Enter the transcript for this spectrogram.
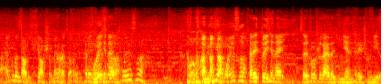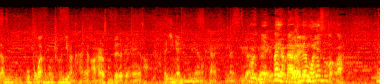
了，埃弗顿到底需要什么样的教练？他这莫耶斯队现在，莫耶斯，我很明确，莫耶斯。他这队现在，咱说实在的，一年他这成绩，咱们不不管他从成绩上看也好，还是从队的表现也好，他一年比一年往下，现在越不是你来越为什么呀？因为莫耶斯走了。对，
